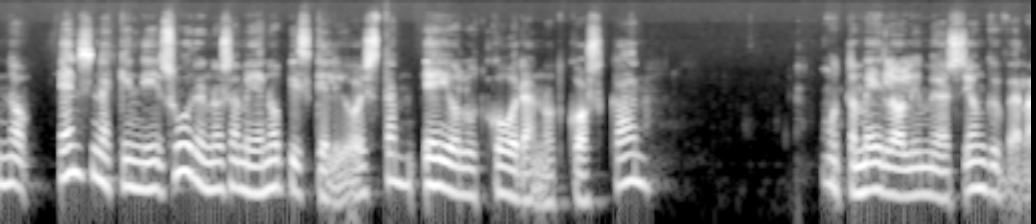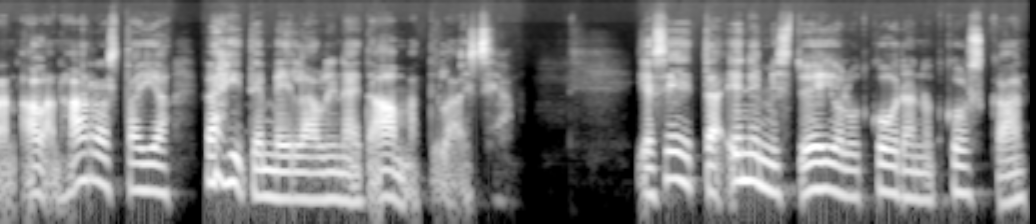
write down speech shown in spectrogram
No ensinnäkin niin suurin osa meidän opiskelijoista ei ollut koodannut koskaan, mutta meillä oli myös jonkin verran alan harrastajia. Vähiten meillä oli näitä ammattilaisia. Ja se, että enemmistö ei ollut koodannut koskaan,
